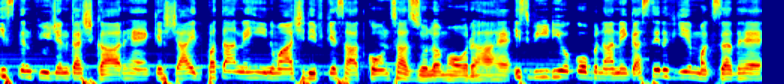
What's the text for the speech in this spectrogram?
اس کنفیوژن کا شکار ہیں کہ شاید پتہ نہیں نواز شریف کے ساتھ کون سا ظلم ہو رہا ہے۔ اس ویڈیو کو بنانے کا صرف یہ مقصد ہے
